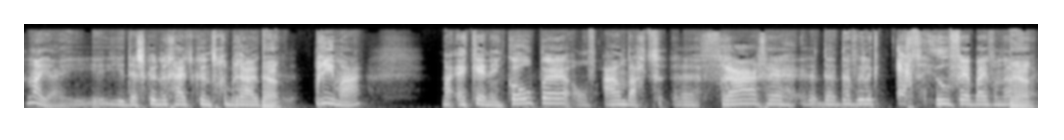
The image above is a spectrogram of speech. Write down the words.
nou ja, je, je deskundigheid kunt gebruiken, Ja. prima. Maar erkenning kopen of aandacht eh, vragen, daar, daar wil ik echt heel ver bij vandaan. Ja.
